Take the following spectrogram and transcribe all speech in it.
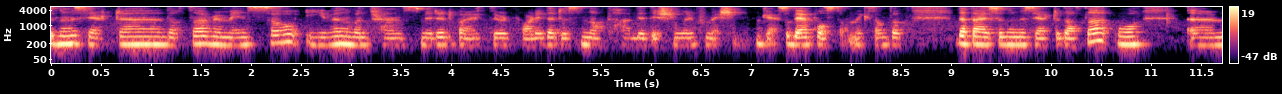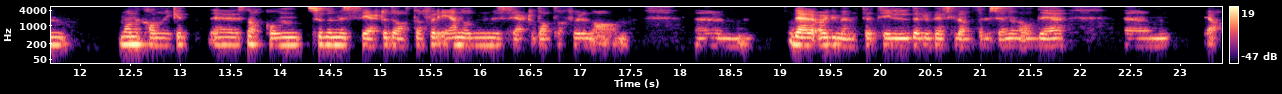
Pseudonymiserte data remain so even when transmitted by a third party that does not have the additional information. Okay, så det er påstanden. ikke sant? At dette er pseudonymiserte data, og um, man kan ikke eh, snakke om pseudonymiserte data for én og anonymiserte data for en annen. Um, det er argumentet til Det europeiske datatilsynet, og det um, ja,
